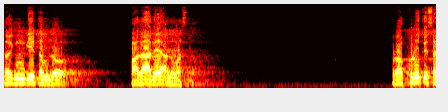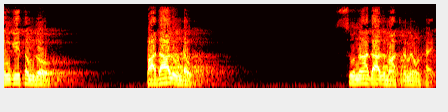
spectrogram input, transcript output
సంగీతంలో పదాలే అనువస్త్రం ప్రకృతి సంగీతంలో పదాలు ఉండవు సునాదాలు మాత్రమే ఉంటాయి.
